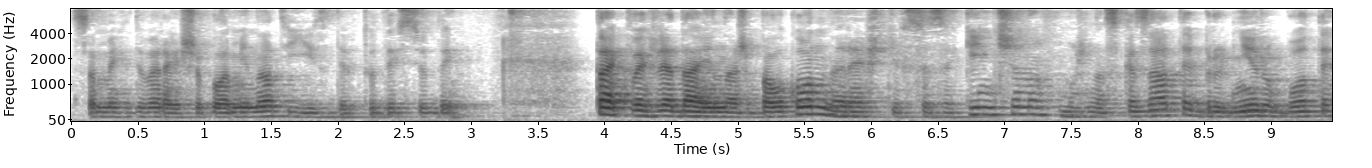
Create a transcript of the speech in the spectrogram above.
самих дверей, щоб ламінат їздив туди-сюди. Так виглядає наш балкон. Нарешті все закінчено. Можна сказати, брудні роботи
